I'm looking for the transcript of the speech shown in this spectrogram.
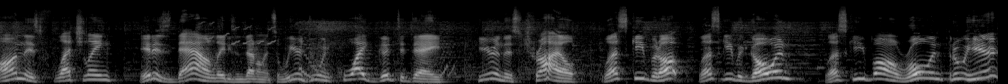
on this fletchling. It is down, ladies and gentlemen. So we are doing quite good today here in this trial. Let's keep it up. Let's keep it going. Let's keep on rolling through here.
